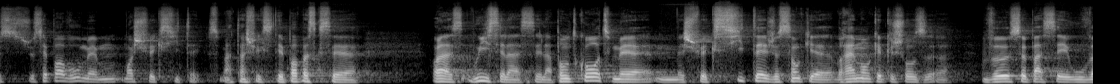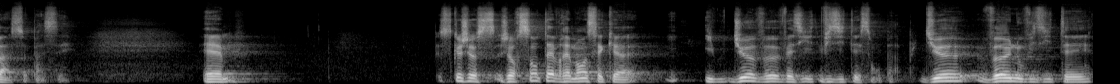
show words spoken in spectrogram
je ne sais pas vous, mais moi je suis excité. Ce matin, je suis excité, pas parce que c'est... Voilà, oui, c'est la, Pentecôte, mais, je suis excité, je sens que vraiment quelque chose euh, veut se passer ou va se passer. Et ce que je, je ressentais vraiment, c'est que Dieu veut visiter son peuple. Dieu veut nous visiter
